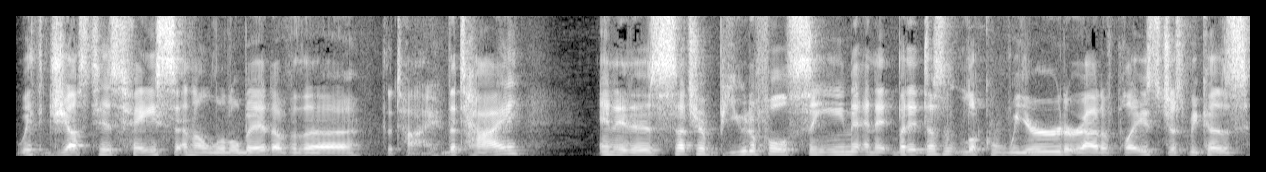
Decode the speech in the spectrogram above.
with just his face and a little bit of the the tie. the tie. And it is such a beautiful scene and it but it doesn't look weird or out of place just because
